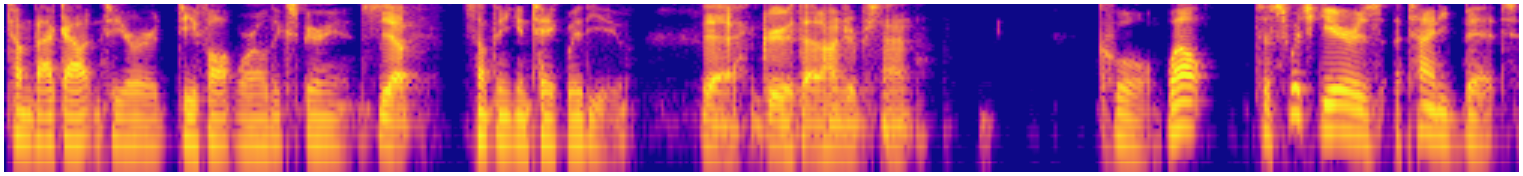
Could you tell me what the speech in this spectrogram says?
come back out into your default world experience. Yep. Something you can take with you. Yeah. Agree with that 100%. Cool. Well, to switch gears a tiny bit,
